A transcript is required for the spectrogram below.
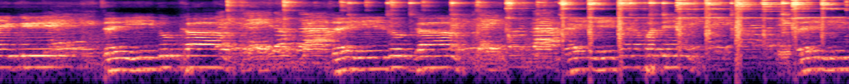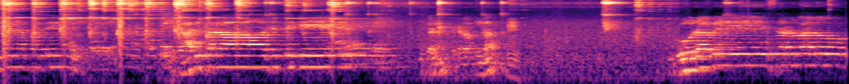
జై దుర్గా. జై దుర్గా. జై గణపతి. జై గణపతి. జాతి పరాశక్తికి ఓకేనా? ఇక్కడ అవుతుందా? గురవే సర్వలోకానాం.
